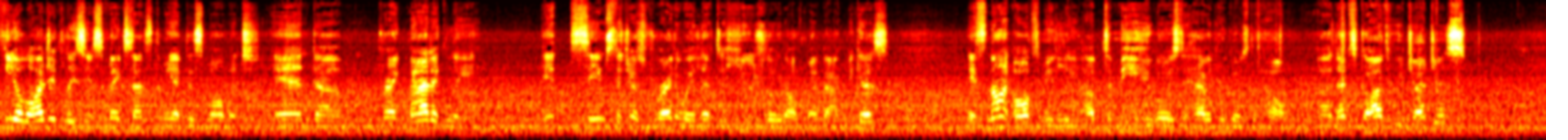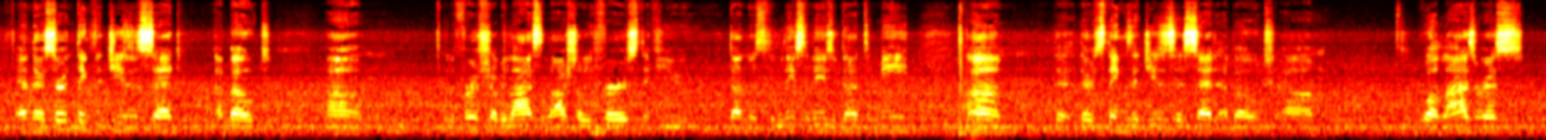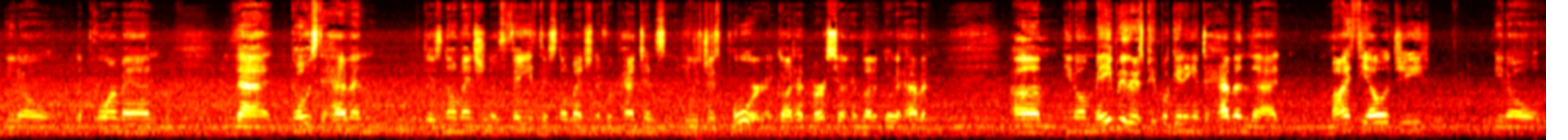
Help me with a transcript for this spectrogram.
theologically seems to make sense to me at this moment. And um, pragmatically, it seems to just right away lift a huge load off my back because it's not ultimately up to me who goes to heaven, who goes to hell. Uh, that's God who judges. And there's certain things that Jesus said about um, the first shall be last, the last shall be first. If you've done this to the least of these, you've done it to me. Um, there's things that Jesus has said about, um, well, Lazarus, you know, the poor man that goes to heaven there's no mention of faith, there's no mention of repentance. He was just poor, and God had mercy on him, let him go to heaven. Um, you know, maybe there's people getting into heaven that my theology, you know,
